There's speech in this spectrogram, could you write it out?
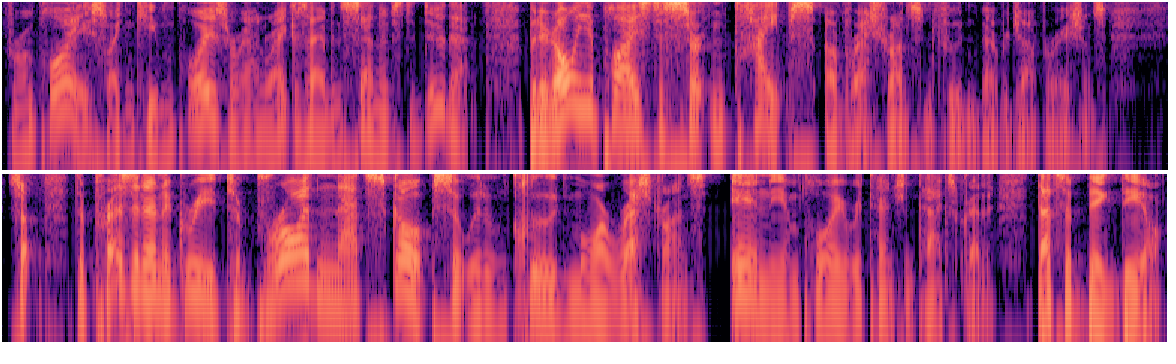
for employees so I can keep employees around, right? Because I have incentives to do that. But it only applies to certain types of restaurants and food and beverage operations. So the president agreed to broaden that scope so it would include more restaurants in the employee retention tax credit. That's a big deal.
